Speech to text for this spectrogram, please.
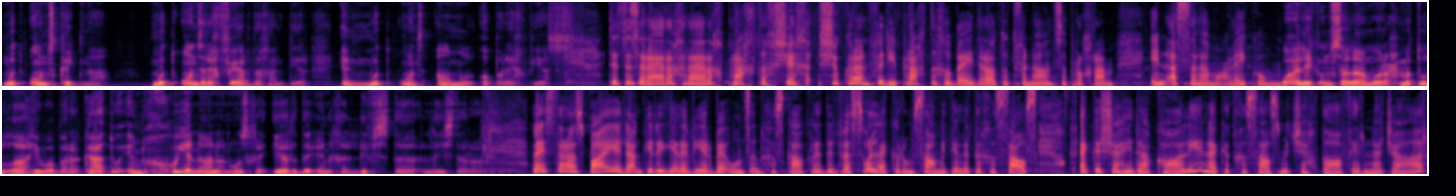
moet ons kyk na moet ons regverdig hanteer en moet ons almal opreg wees. Dit is regtig regtig pragtig Sheikh. Shukran vir die pragtige bydrae tot finansie program en assalamu alaykum. Wa alaykum salaam wa rahmatullahi wa barakatuh in goeienaand aan ons geëerde en geliefde luisteraars. Luisteraars baie dankie dat julle weer by ons ingeskakel het. Dit was so lekker om saam met julle te gesels. Ek is Shahida Kali en ek het gesels met Sheikh Dafir Najjar.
